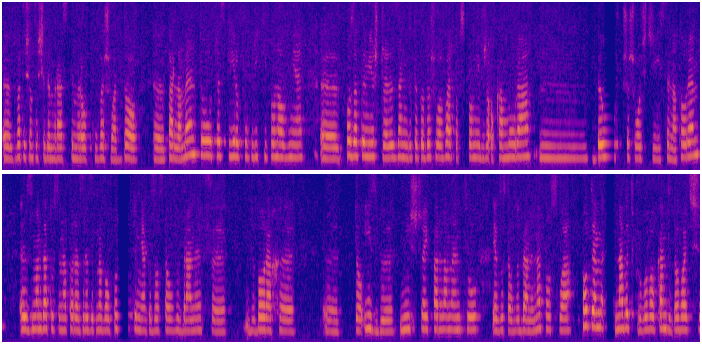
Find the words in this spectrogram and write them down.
e, w 2017 roku weszła do e, parlamentu Czeskiej Republiki ponownie. Poza tym jeszcze, zanim do tego doszło, warto wspomnieć, że Okamura mm, był w przeszłości senatorem. Z mandatu senatora zrezygnował po tym, jak został wybrany w wyborach do Izby Niższej Parlamentu, jak został wybrany na posła. Potem nawet próbował kandydować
